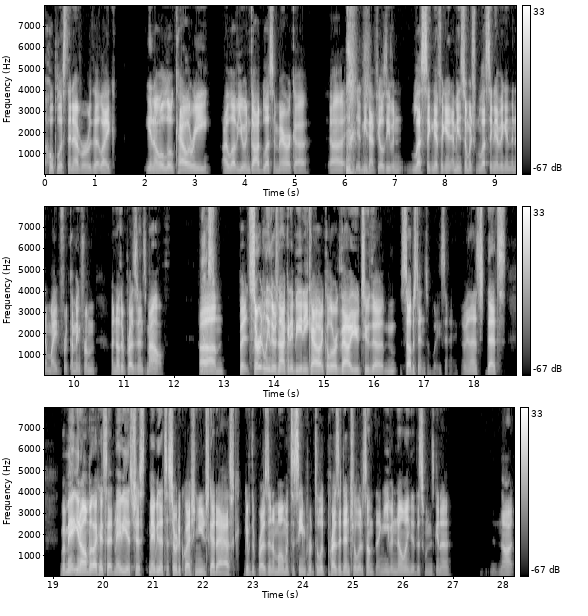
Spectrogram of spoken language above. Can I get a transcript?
hopeless than ever that like you know, a low calorie I love you and God bless America uh, I mean, that feels even less significant. I mean, so much less significant than it might for coming from another president's mouth. Yes. Um, but certainly, there's not going to be any cal- caloric value to the substance of what he's saying. I mean, that's that's. But may, you know, but like I said, maybe it's just maybe that's a sort of question you just got to ask. Give the president a moment to seem to look presidential or something, even knowing that this one's gonna not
